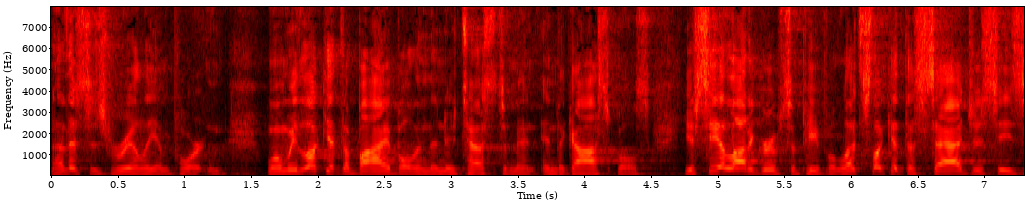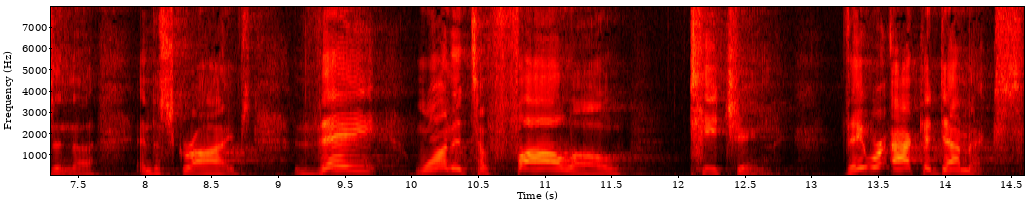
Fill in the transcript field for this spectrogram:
Now, this is really important. When we look at the Bible in the New Testament, in the Gospels, you see a lot of groups of people. Let's look at the Sadducees and the, and the scribes. They wanted to follow teaching, they were academics.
